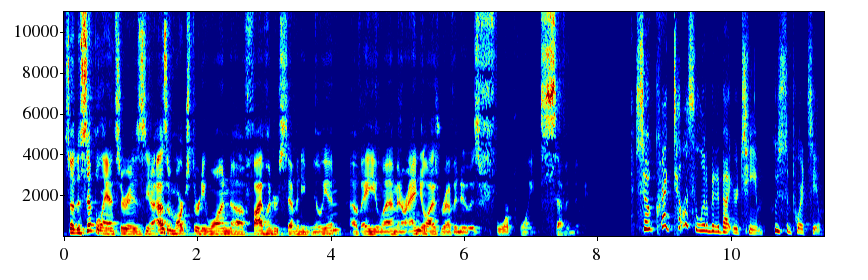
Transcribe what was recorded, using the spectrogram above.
So the simple answer is, you know, as of March 31, uh, 570 million of AUM, and our annualized revenue is 4.7 million. So, Craig, tell us a little bit about your team. Who supports you?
